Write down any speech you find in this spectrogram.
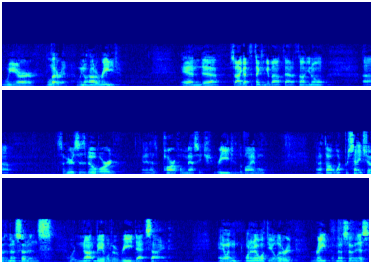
we are literate. We know how to read. And uh, so I got to thinking about that. I thought, you know, uh, so here's his billboard, and it has a powerful message. Read the Bible. And I thought, what percentage of the Minnesotans would not be able to read that sign? Anyone want to know what the illiterate rate of Minnesota is?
